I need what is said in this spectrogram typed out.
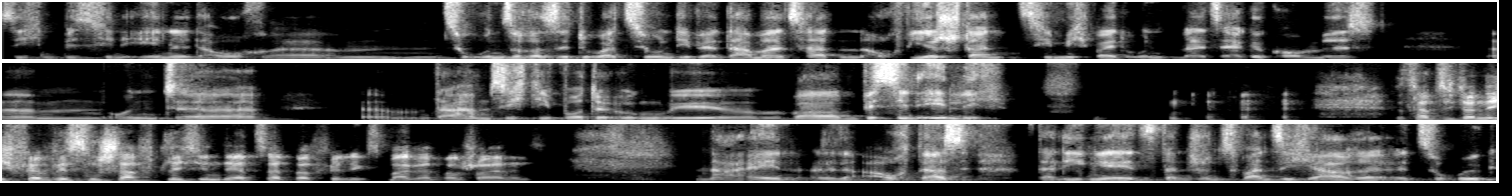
sich ein bisschen ähnelt auch ähm, zu unserer Situation, die wir damals hatten. Auch wir standen ziemlich weit unten, als er gekommen ist. Ähm, und äh, äh, da haben sich die Worte irgendwie, war ein bisschen ähnlich. Das hat sich dann nicht verwissenschaftlich in der Zeit bei Felix Magath wahrscheinlich. Nein, also auch das, da liegen ja jetzt dann schon 20 Jahre äh, zurück.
